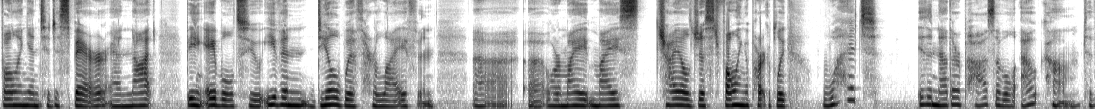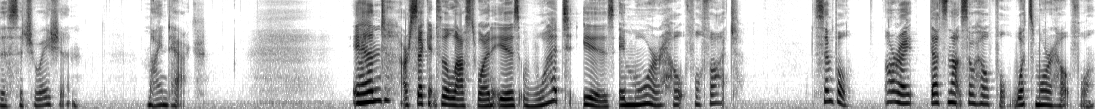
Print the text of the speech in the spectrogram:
falling into despair and not being able to even deal with her life and uh, uh, or my my child just falling apart completely what is another possible outcome to this situation mind hack and our second to the last one is what is a more helpful thought simple all right that's not so helpful what's more helpful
